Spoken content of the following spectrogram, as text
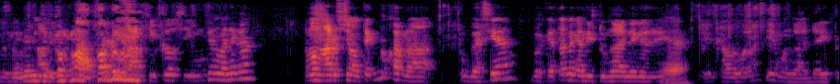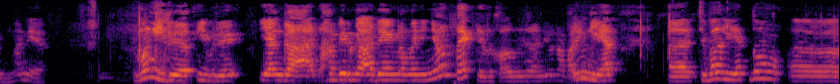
lebih ke jadi kalkulator dong. artikel sih mungkin mana kan emang harus nyontek tuh karena tugasnya berkaitan dengan hitungannya gitu sih Iya. Ya, kalau orang sih emang nggak ada hitungan ya emang ide ide yang nggak hampir nggak ada yang namanya nyontek gitu kalau misalnya di orang paling lihat eh, coba lihat dong eh,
